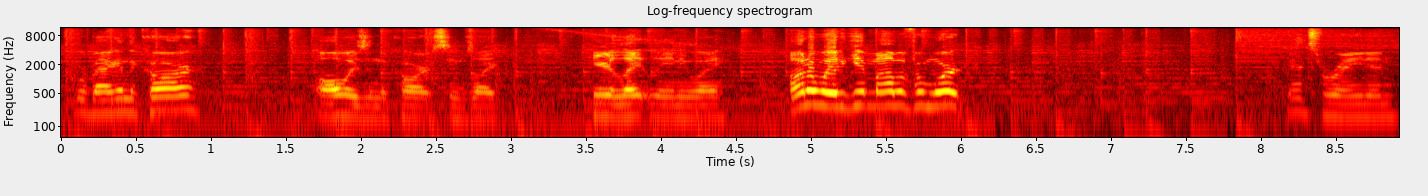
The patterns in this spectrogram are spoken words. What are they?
Right, we're back in the car. Always in the car, it seems like. Here lately, anyway. On our way to get Mama from work. It's raining.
